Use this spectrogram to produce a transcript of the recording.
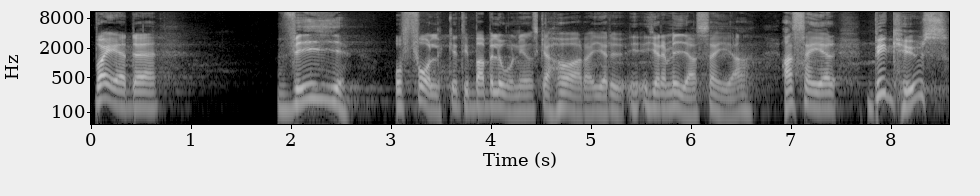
Vad är det vi och folket i Babylonien ska höra Jeremia säga? Han säger bygg hus,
